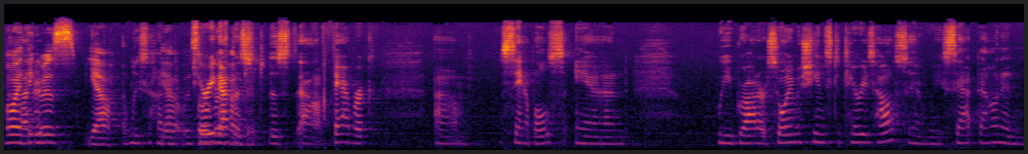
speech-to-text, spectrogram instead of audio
Oh, I think it was, yeah. at least a Yeah, it was Teri over got this, 100. this uh, fabric um, samples, and we brought our sewing machines to Teri's house, and we sat down, and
